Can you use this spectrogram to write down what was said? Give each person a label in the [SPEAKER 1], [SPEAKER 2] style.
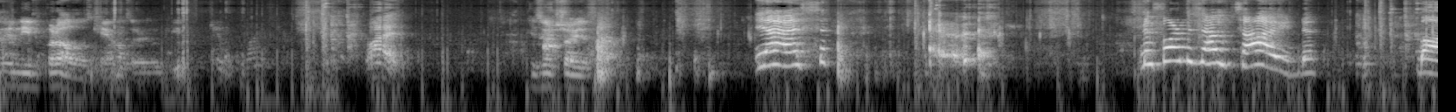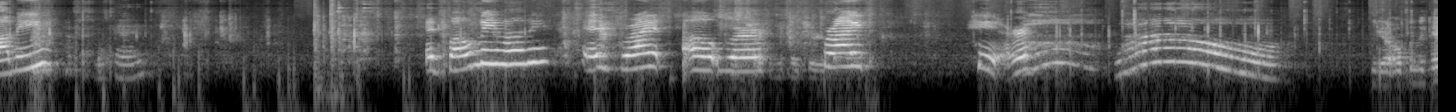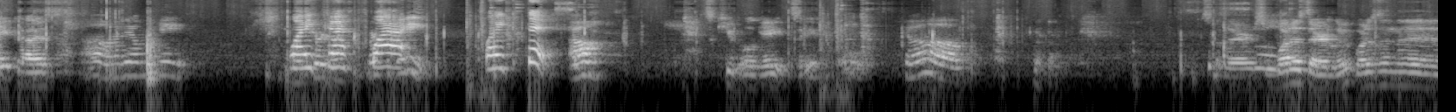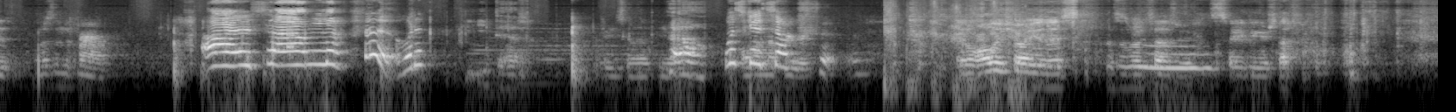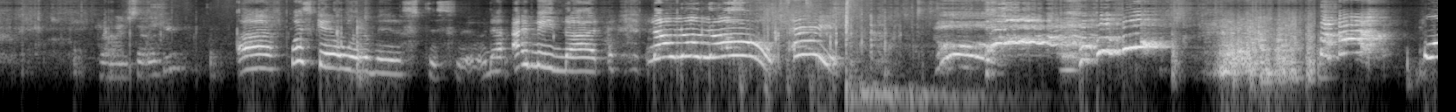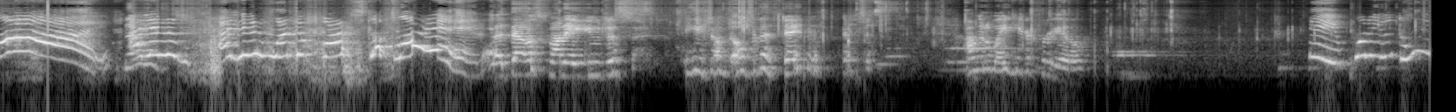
[SPEAKER 1] You didn't need to put all those candles there, Luke.
[SPEAKER 2] What?
[SPEAKER 1] He's gonna show you the farm.
[SPEAKER 3] Yes. The farm is outside, mommy.
[SPEAKER 2] Okay.
[SPEAKER 3] And follow me, mommy. It's right over, right here.
[SPEAKER 2] wow.
[SPEAKER 1] You gotta open the gate, guys.
[SPEAKER 2] Oh, how do you open the gate?
[SPEAKER 3] Like
[SPEAKER 2] Where's
[SPEAKER 3] that,
[SPEAKER 2] the- where's the
[SPEAKER 3] like,
[SPEAKER 2] gate?
[SPEAKER 3] like this.
[SPEAKER 2] Oh,
[SPEAKER 1] It's a cute little gate, see?
[SPEAKER 2] cool.
[SPEAKER 1] So there's what is there, Luke? What is in the what is in the farm?
[SPEAKER 3] Uh, some food.
[SPEAKER 1] Eat that.
[SPEAKER 2] Oh.
[SPEAKER 3] Let's get some
[SPEAKER 1] not
[SPEAKER 3] food.
[SPEAKER 1] It'll always show you this. This is what it tells you. Say to your stuff.
[SPEAKER 2] Can we sit with you?
[SPEAKER 3] Uh, let's get a little bit of this food. I mean, not. No, no, no! Hey! Why? I didn't. I didn't want the box to flood.
[SPEAKER 2] But that was funny. You just he jumped over the thing. I just I'm gonna wait here for you.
